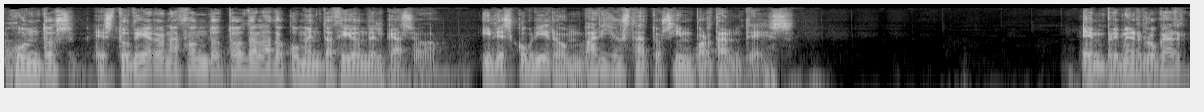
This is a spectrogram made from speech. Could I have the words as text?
Juntos estudiaron a fondo toda la documentación del caso y descubrieron varios datos importantes. En primer lugar,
